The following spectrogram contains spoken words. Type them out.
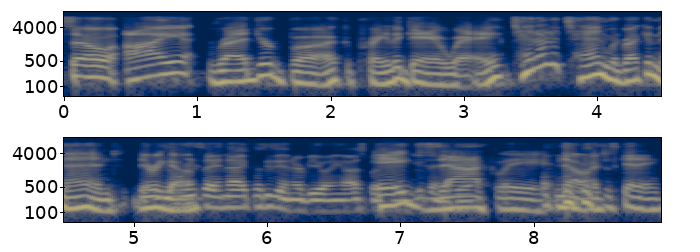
So I read your book, Pray the Gay Away. 10 out of 10 would recommend. There we He's go. only saying that because he's interviewing us. But thank you, thank you. exactly. no, I'm just kidding.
